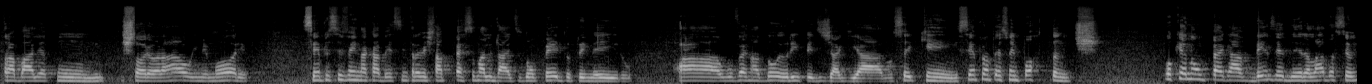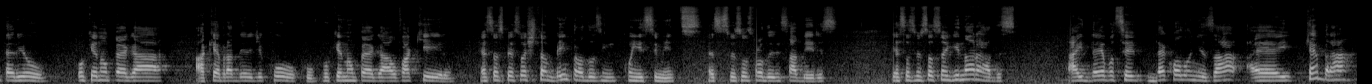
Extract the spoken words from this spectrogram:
trabalha com história oral e memória, sempre se vem na cabeça entrevistar personalidades, Dom Pedro I, a, o governador Eurípides de Aguiar, não sei quem, sempre uma pessoa importante. Por que não pegar a benzedeira lá do seu interior? Por que não pegar a quebradeira de coco? Por que não pegar o vaqueiro? Essas pessoas também produzem conhecimentos, essas pessoas produzem saberes. E essas pessoas são ignoradas. A ideia é você decolonizar é, e quebrar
